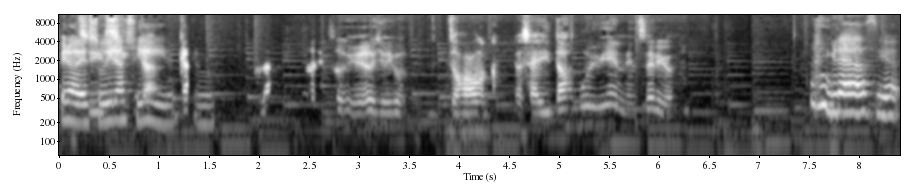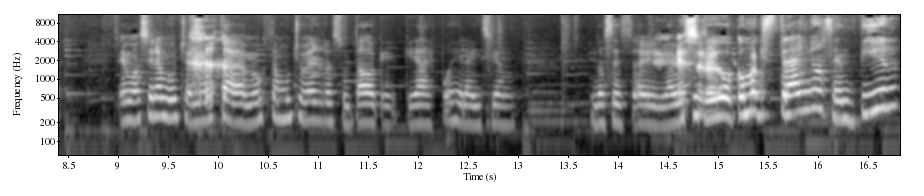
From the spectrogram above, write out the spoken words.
Pero de subir así. Esos videos yo digo, o sea, editas muy bien, en serio. Gracias. Me emociona mucho, me gusta, me gusta mucho ver el resultado que queda después de la edición. Entonces, eh, a veces digo, ¿cómo extraño sentir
